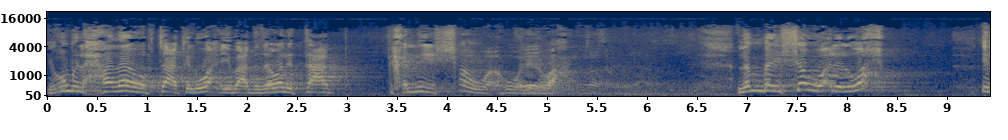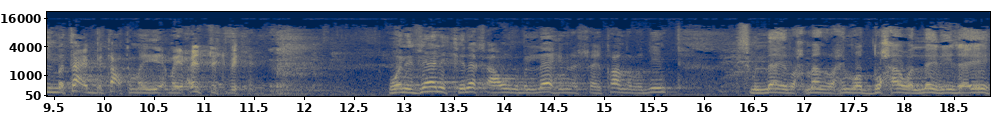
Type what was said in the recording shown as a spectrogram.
يقوم الحلاوة بتاعت الوحي بعد زوال التعب تخليه يتشوق هو للوحي. لما يتشوق للوحي المتاعب بتاعته ما يحسش بها ولذلك هناك أعوذ بالله من الشيطان الرجيم بسم الله الرحمن الرحيم والضحى والليل إذا إيه؟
